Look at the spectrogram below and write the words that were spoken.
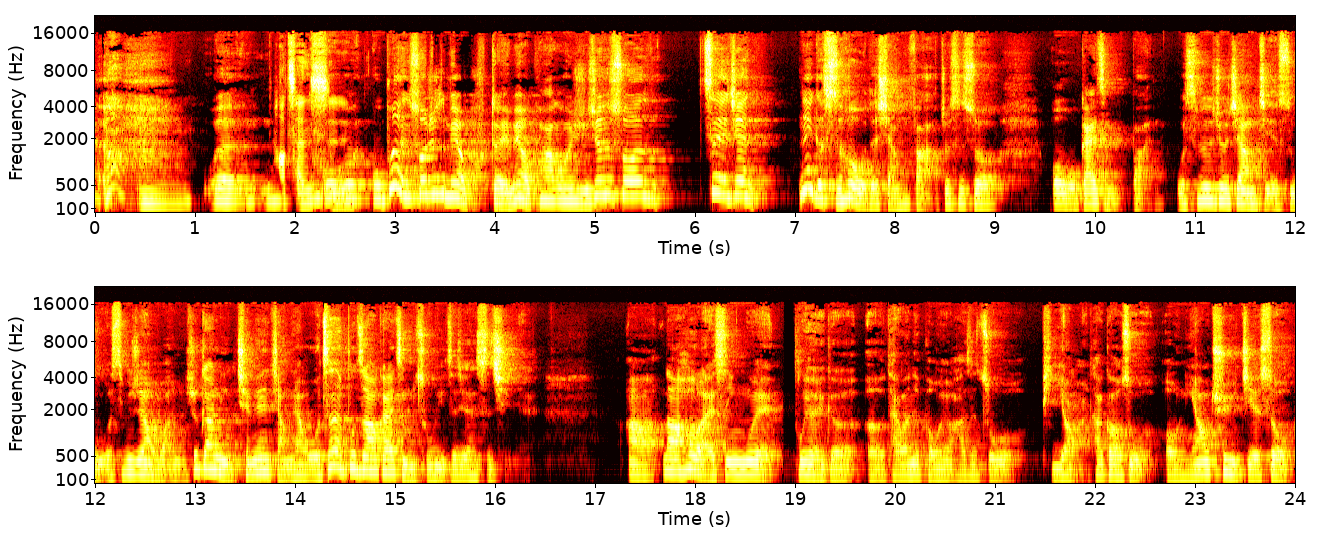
嗯，我好诚实。我我我不能说就是没有对没有跨过去，就是说这件那个时候我的想法就是说，哦，我该怎么办？我是不是就这样结束？我是不是这样完了？就刚刚你前面讲一样，我真的不知道该怎么处理这件事情。啊，那后来是因为我有一个呃台湾的朋友，他是做 PR，他告诉我，哦，你要去接受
